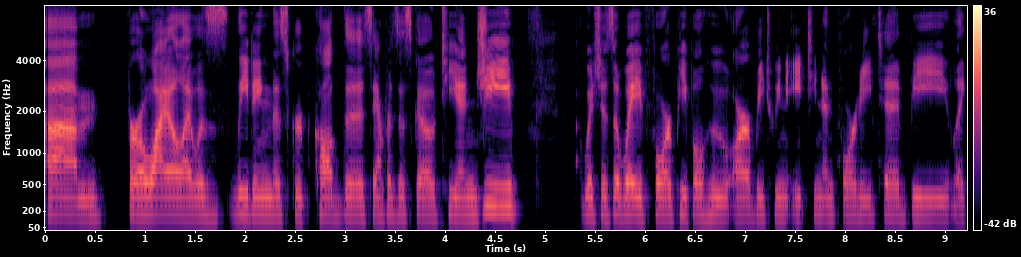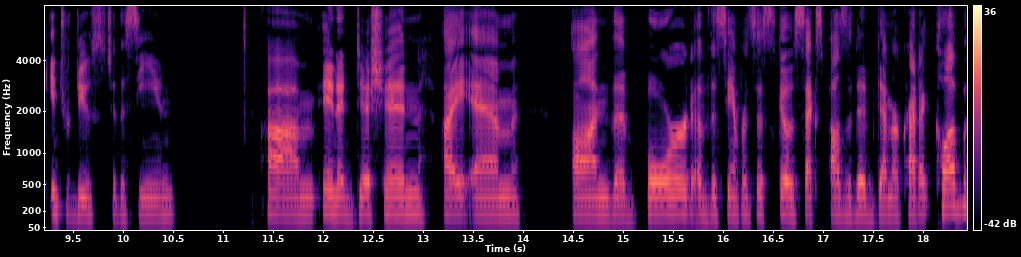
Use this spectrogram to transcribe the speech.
Um, for a while, I was leading this group called the San Francisco TNG, which is a way for people who are between 18 and 40 to be like introduced to the scene. Um, in addition, I am on the board of the San Francisco Sex Positive Democratic Club,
